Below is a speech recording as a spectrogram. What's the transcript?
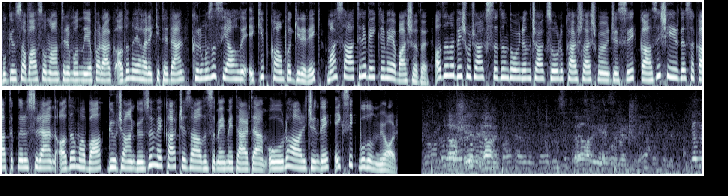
Bugün sabah son antrenmanını yaparak Adana'ya hareket eden kırmızı siyahlı ekip kampa girerek maç saatini beklemeye başladı. Adana 5 Ocak stadında oynanacak zorlu karşılaşma öncesi Gazişehir'de sakatlıkları süren Adamaba, Gürcan Gözün ve kart cezalısı Mehmet Erdem Uğurlu haricinde eksik bulunmuyor. Ya da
